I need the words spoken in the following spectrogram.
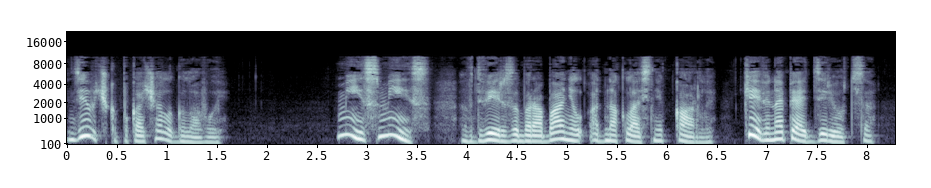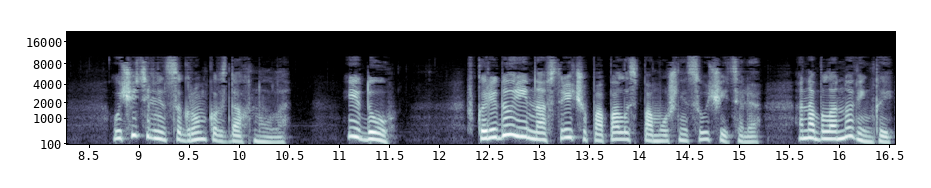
Девочка покачала головой. «Мисс, мисс!» — в дверь забарабанил одноклассник Карлы. «Кевин опять дерется!» Учительница громко вздохнула. «Иду». В коридоре им навстречу попалась помощница учителя. Она была новенькой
